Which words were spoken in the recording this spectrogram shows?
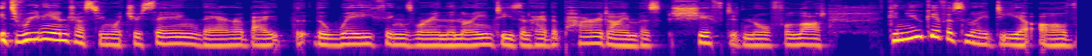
It's really interesting what you're saying there about the, the, way things were in the 90s and how the paradigm has shifted an awful lot. Can you give us an idea of,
